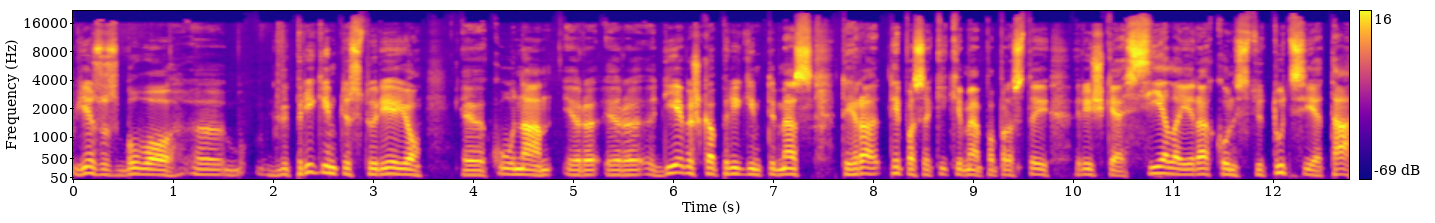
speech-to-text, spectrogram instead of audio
Jėzus buvo dvi prigimtis turėjo E, kūną ir, ir dievišką prigimti mes, tai yra, taip pasakykime, paprastai reiškia, siela yra konstitucija, ta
